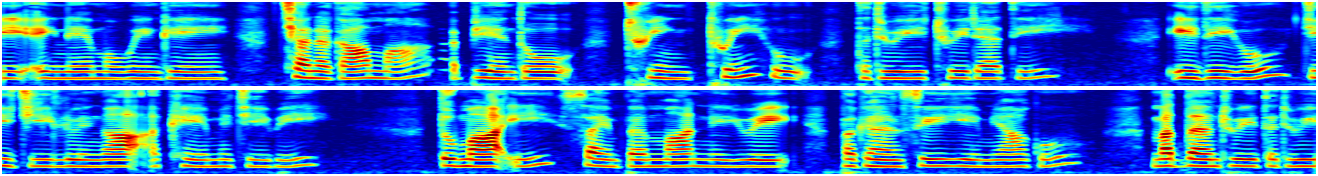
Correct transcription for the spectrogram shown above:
၏အိမ်ထဲမဝင်ခင်ခြံတကားမှအပြင်သို့ထွင်ထွင်ဟုတတွေးထွေးတတ်သည်ဤသည်ကိုကြည်ကြည်လွင်ကအခဲမကြည့်ပြီ သူမဤဆိုင်ပန်းမနေ၍ပကံစည်းရည်များကိုမတန်ထွေတထွေ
